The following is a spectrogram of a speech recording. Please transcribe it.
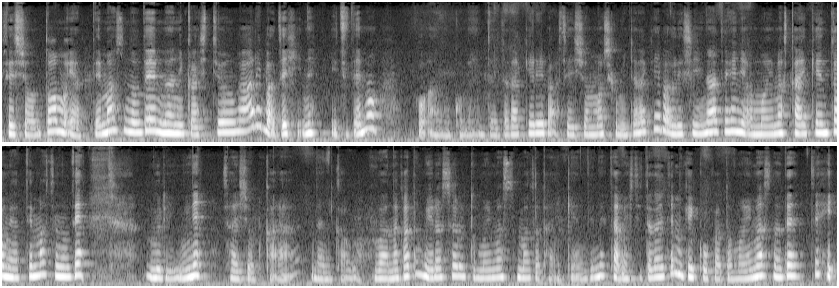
セッション等もやってますので何か必要があれば是非ねいつでもあのコメントいただければセッション申し込みいただければ嬉しいなというふうに思います。体験等もやってますので無理にね最初から何か不安な方もいらっしゃると思います。まず体験でね試していただいても結構かと思いますので是非よ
